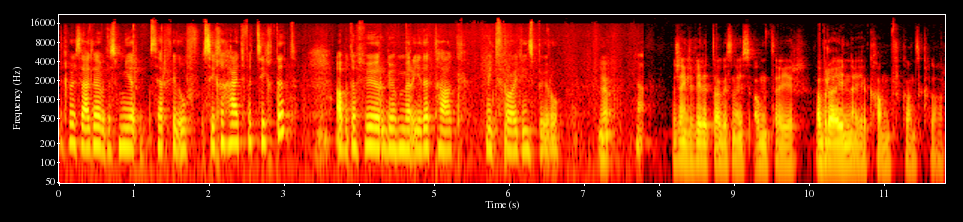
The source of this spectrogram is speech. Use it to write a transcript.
Ich würde sagen, dass wir sehr viel auf Sicherheit verzichten, aber dafür gehen wir jeden Tag mit Freude ins Büro. Ja. ja. Das ist eigentlich jeden Tag ein neues Abenteuer, aber auch ein neuer Kampf, ganz klar.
